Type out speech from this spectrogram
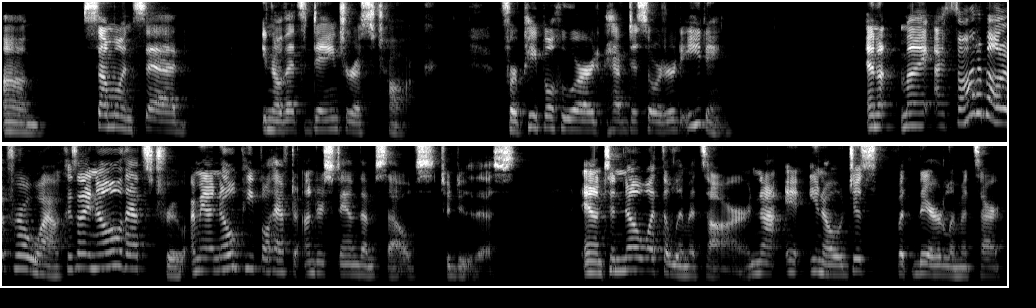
Um someone said you know, that's dangerous talk for people who are have disordered eating. And my I thought about it for a while because I know that's true. I mean, I know people have to understand themselves to do this and to know what the limits are, not eh, you know, just what their limits are.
